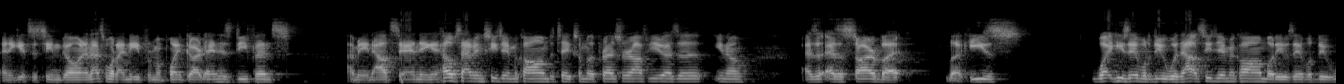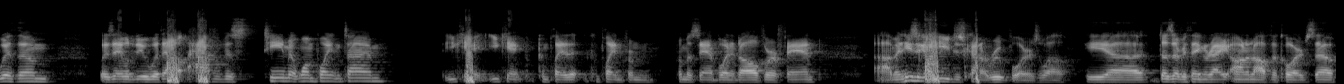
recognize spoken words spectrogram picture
and he gets his team going. And that's what I need from a point guard and his defense. I mean, outstanding. It helps having CJ McCollum to take some of the pressure off you as a, you know, as a, as a star. But look, he's what he's able to do without CJ McCollum, what he was able to do with him, what he's able to do without half of his team at one point in time. You can't you can't complain complain from from a standpoint at all for a fan. Um, and he's a guy you just kind of root for as well. He uh, does everything right on and off the court. So,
